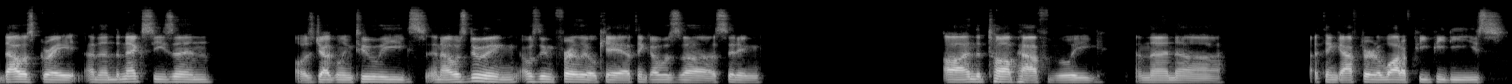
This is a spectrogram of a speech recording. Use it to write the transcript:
that was great. And then the next season, I was juggling two leagues, and I was doing I was doing fairly okay. I think I was uh, sitting uh, in the top half of the league, and then uh, I think after a lot of PPDs,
